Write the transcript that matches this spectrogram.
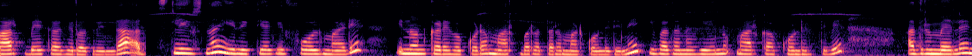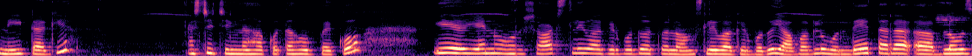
ಮಾರ್ಕ್ ಬೇಕಾಗಿರೋದ್ರಿಂದ ಅದು ಸ್ಲೀವ್ಸ್ನ ಈ ರೀತಿಯಾಗಿ ಫೋಲ್ಡ್ ಮಾಡಿ ಇನ್ನೊಂದು ಕಡೆಗೂ ಕೂಡ ಮಾರ್ಕ್ ಬರೋ ಥರ ಮಾಡ್ಕೊಂಡಿದ್ದೀನಿ. ಇವಾಗ ನಾವೇನು ಮಾರ್ಕ್ ಹಾಕ್ಕೊಂಡಿರ್ತೀವಿ ಅದ್ರ ಮೇಲೆ ನೀಟಾಗಿ ಸ್ಟಿಚಿಂಗ್ನ ಹಾಕೋತಾ ಹೋಗಬೇಕು. ಏನು ಶಾರ್ಟ್ ಸ್ಲೀವ್ ಆಗಿರ್ಬೋದು ಅಥವಾ ಲಾಂಗ್ ಸ್ಲೀವ್ ಆಗಿರ್ಬೋದು, ಯಾವಾಗಲೂ ಒಂದೇ ಥರ ಬ್ಲೌಸ್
